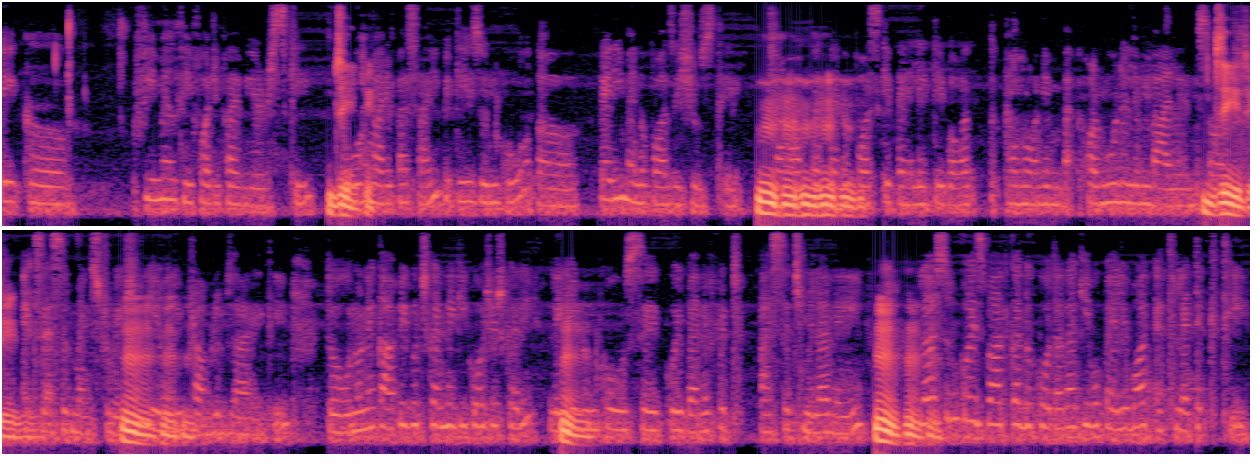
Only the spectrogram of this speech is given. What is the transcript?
एक फीमेल थी 45 इयर्स की। जी, वो जी. हमारे पास आई बिकॉज़ उनको पेरी मेनोपॉज इश्यूज़ थे हम्म, जहाँ हम्म, पर हम्म, मेनोपॉज के पहले के बहुत हार्मोनल इम्बैलेंस जी जी एक्सेसिव मेंस्ट्रुएशन हम्म, ये वाली हम्म, प्रॉब्लम्स आ रही थी। तो उन्होंने काफ़ी कुछ करने की कोशिश करी लेकिन हम्म। उनको उससे कोई बेनिफिट एज सच मिला नहीं। हम्म हम्म प्लस उनको इस बात का दुख होता था कि वो पहले बहुत एथलेटिक थी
